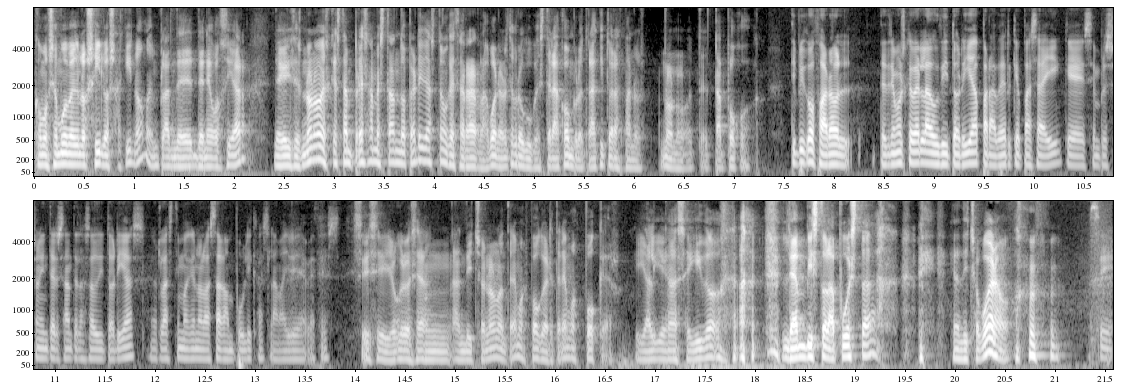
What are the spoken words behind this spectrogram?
cómo se mueven los hilos aquí, ¿no? En plan de, negociar. De que dices, no, no, es que esta empresa me está dando pérdidas, tengo que cerrarla. Bueno, no te preocupes, te la compro, te la quito las manos. No, no, tampoco. Típico farol. Tendremos que ver la auditoría para ver qué pasa ahí, que siempre son interesantes las auditorías. Es lástima que no las hagan públicas la mayoría de veces. Sí, sí, yo creo que se han, han dicho, no, no tenemos póker, tenemos póker. Y alguien ha seguido, le han visto la apuesta y han dicho, bueno, Sí.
